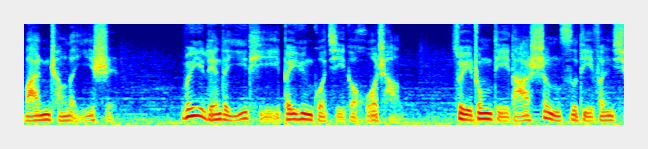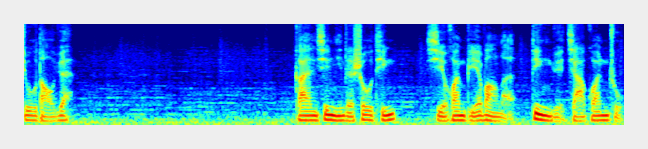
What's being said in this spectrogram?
完成了仪式。威廉的遗体被运过几个火场，最终抵达圣斯蒂芬修道院。感谢您的收听，喜欢别忘了订阅加关注，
